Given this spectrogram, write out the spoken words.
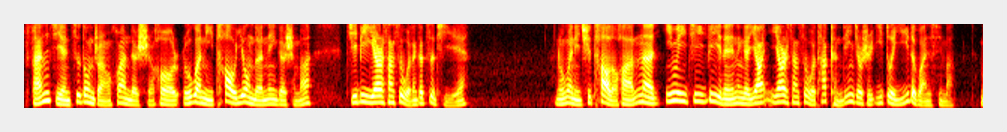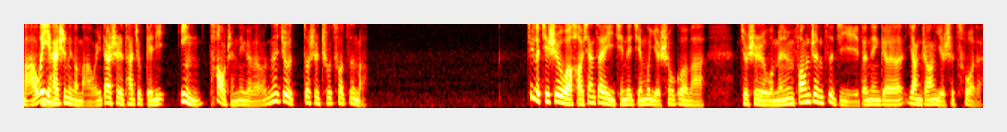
繁简自动转换的时候，如果你套用的那个什么 GB 一二三四五那个字体，如果你去套的话，那因为 GB 的那个幺一二三四五，它肯定就是一对一的关系嘛，码位还是那个码位，但是它就给你硬套成那个了，那就都是出错字嘛。这个其实我好像在以前的节目也说过吧，就是我们方正自己的那个样章也是错的，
